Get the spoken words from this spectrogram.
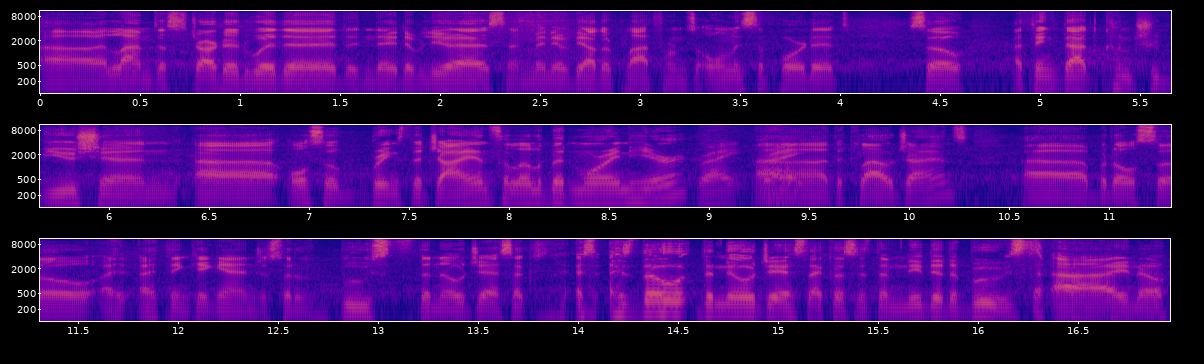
Uh, Lambda started with it, and AWS and many of the other platforms only support it. So I think that contribution also brings the giants a little bit more in here. Right, right. The cloud giants, but also I, I, think again just sort of boosts the Node.js as, as though the Node.js ecosystem needed a boost. Uh, you know,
